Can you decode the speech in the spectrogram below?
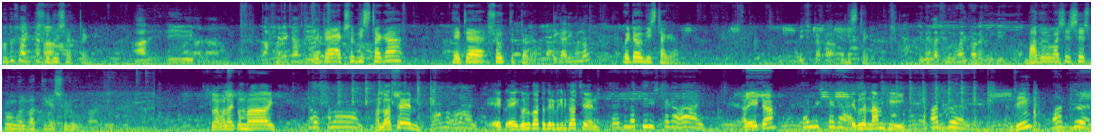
শুধু ষাট টাকা? শুধু ষাট টাকা। আর এই পাশের এটা এটা একশো বিশ টাকা এটা সত্তর টাকা। এই গাড়িগুলো? ওইটাও বিশ টাকা। বিশ টাকা? বিশ টাকা। এই মেলা শুরু হয় কবে থেকে? ভাদর মাসের শেষ মঙ্গলবার থেকে শুরু। সালাম আলাইকুম ভাই। আসসালাম। ভালো আছেন? ভালো ভাই। এ- কত করে বিক্রি করছেন? এগুলো তিরিশ টাকা ভাই আর এটা চল্লিশ টাকা। এগুলোর নাম কি? পাঁচবেল জি? পাঁচবেল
